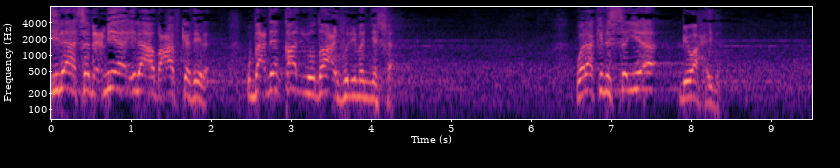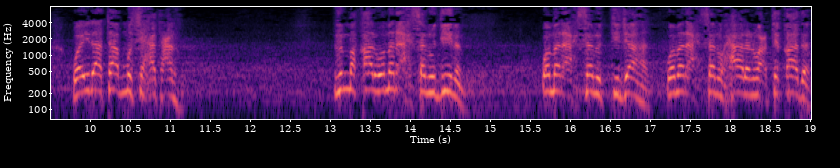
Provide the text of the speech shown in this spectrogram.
إلى سبعمائة إلى أضعاف كثيرة. وبعدين قال يضاعف لمن يشاء. ولكن السيئة بواحدة. وإذا تاب مسحت عنه. ثم قال ومن أحسن دينا ومن أحسن اتجاها ومن أحسن حالا واعتقادا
